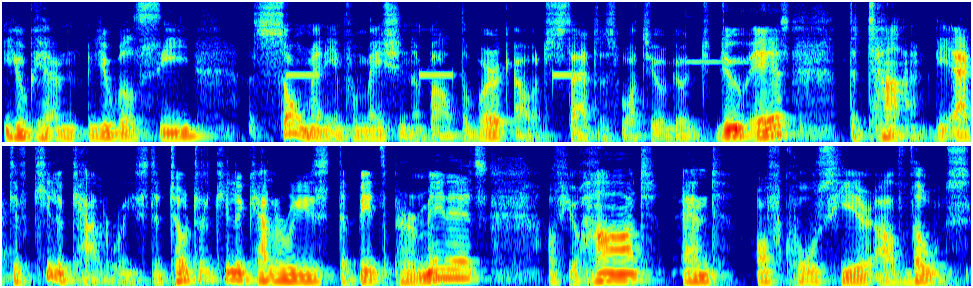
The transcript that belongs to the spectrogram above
you can you will see so many information about the workout status. What you're going to do is the time, the active kilocalories, the total kilocalories, the beats per minute of your heart, and of course here are those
